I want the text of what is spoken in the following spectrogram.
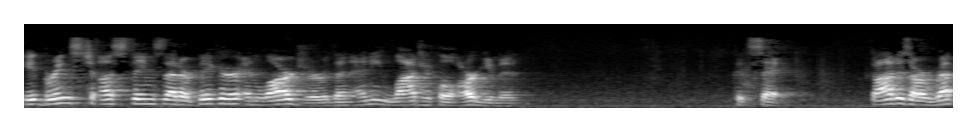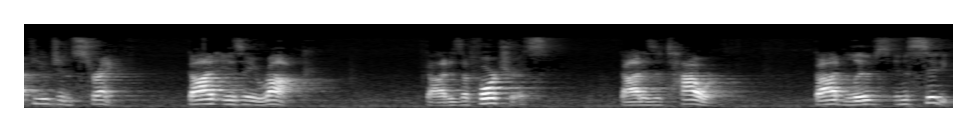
It brings to us things that are bigger and larger than any logical argument could say. God is our refuge and strength. God is a rock. God is a fortress. God is a tower. God lives in a city.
